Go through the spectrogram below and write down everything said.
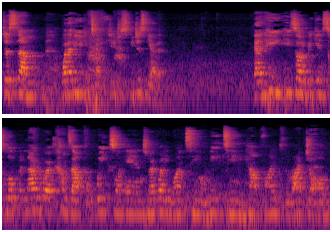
just um, whatever you can take, you just you just get it. And he, he sort of begins to look, but no work comes up for weeks on end. Nobody wants him or needs him. He can't find the right job.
